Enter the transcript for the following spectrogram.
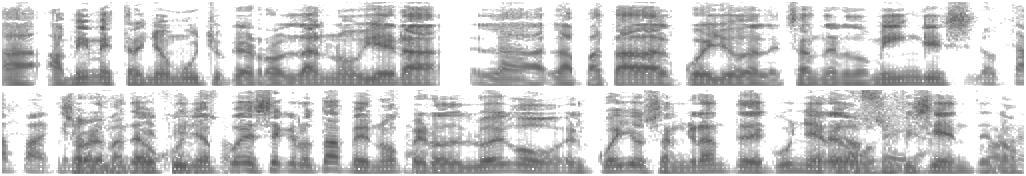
A, a mí me extrañó mucho que Roldán no viera la, la patada al cuello de Alexander Domínguez Lo tapa, creo, sobre Mateo Cuña. Puede ser que lo tape, ¿no? Pero luego el cuello sangrante de Cuña era como suficiente, ¿no?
